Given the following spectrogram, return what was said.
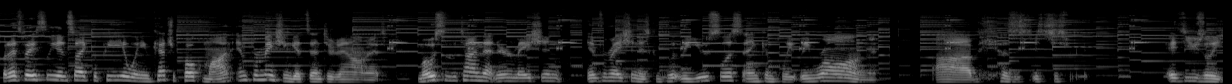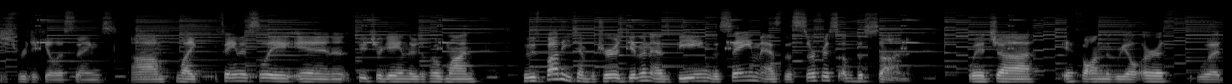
But it's basically an encyclopedia. When you catch a Pokemon, information gets entered in on it. Most of the time, that information information is completely useless and completely wrong. Uh, because it's just... it's usually just ridiculous things. Um, like famously in a future game, there's a Pokemon whose body temperature is given as being the same as the surface of the sun, which, uh, if on the real Earth, would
